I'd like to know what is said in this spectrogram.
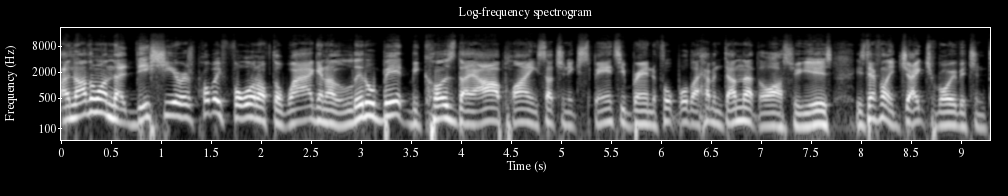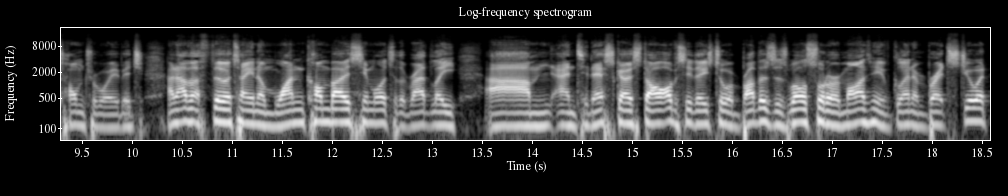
another one that this year has probably fallen off the wagon a little bit because they are playing such an expansive brand of football. They haven't done that the last few years. Is definitely Jake Trbojevic and Tom Trbojevic. Another 13 and 1 combo similar to the Radley um, and Tedesco style. Obviously, these two are brothers as well. Sort of reminds me of Glenn and Brett Stewart.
